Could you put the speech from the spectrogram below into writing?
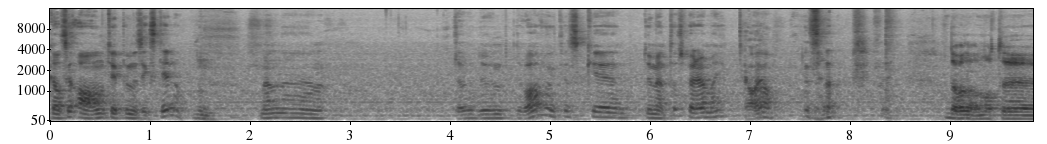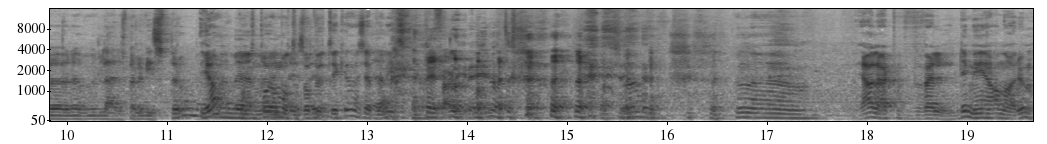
ganske annen type musikkstil. Da. Mm. Men eh, det, du, det var faktisk eh, Du mente å spørre meg. Ja, ja. Så, Det var da du måtte lære å spille visper? om? ja, Med- måtte på, med måtte på butikken og kjøpe Ja. vis. Fæle greier, vet du. Men eh, jeg har lært veldig mye av Narum.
